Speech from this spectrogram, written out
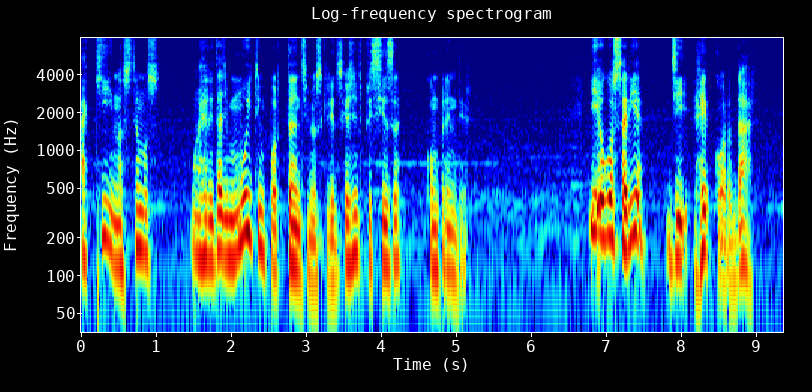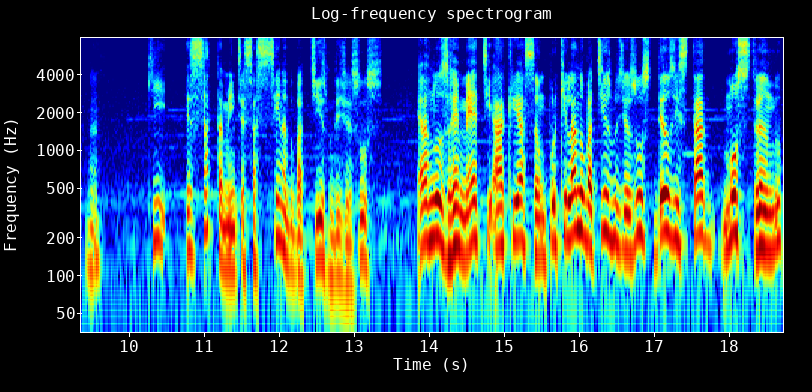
aqui nós temos uma realidade muito importante, meus queridos, que a gente precisa compreender. E eu gostaria de recordar né, que exatamente essa cena do batismo de Jesus, ela nos remete à criação, porque lá no batismo de Jesus, Deus está mostrando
